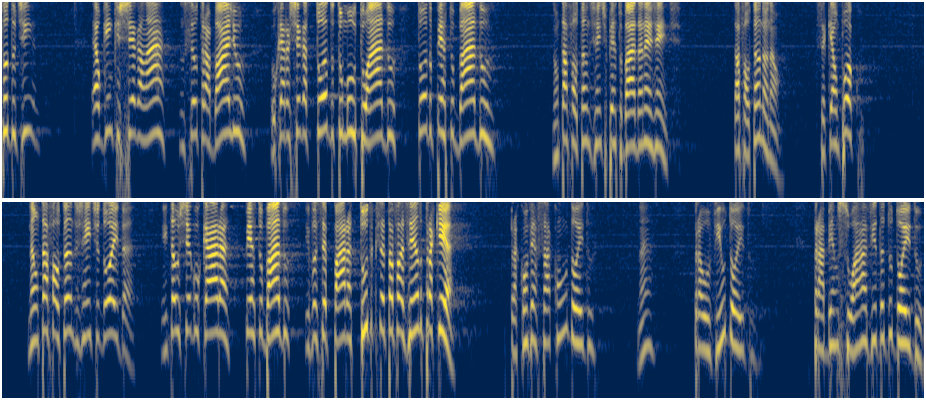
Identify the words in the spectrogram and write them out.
Todo dia. É alguém que chega lá no seu trabalho, o cara chega todo tumultuado, todo perturbado. Não está faltando gente perturbada, né, gente? Está faltando ou não? Você quer um pouco? Não está faltando gente doida. Então chega o cara perturbado e você para tudo que você está fazendo para quê? Para conversar com o doido, né? para ouvir o doido, para abençoar a vida do doido,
